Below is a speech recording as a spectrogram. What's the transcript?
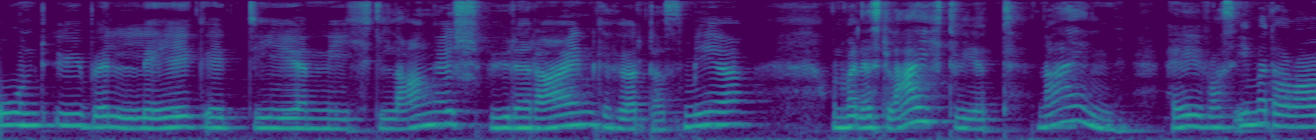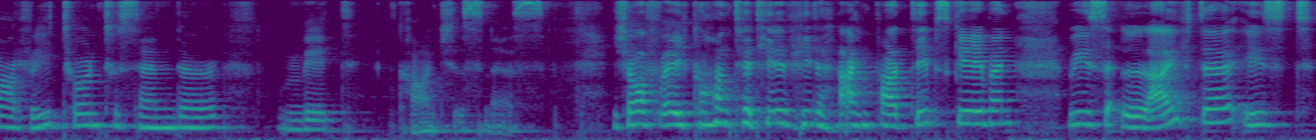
und überlege dir nicht lange, spüre rein, gehört das mir? Und wenn es leicht wird, nein, hey, was immer da war, return to sender mit Consciousness. Ich hoffe, ich konnte dir wieder ein paar Tipps geben, wie es leichter ist,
